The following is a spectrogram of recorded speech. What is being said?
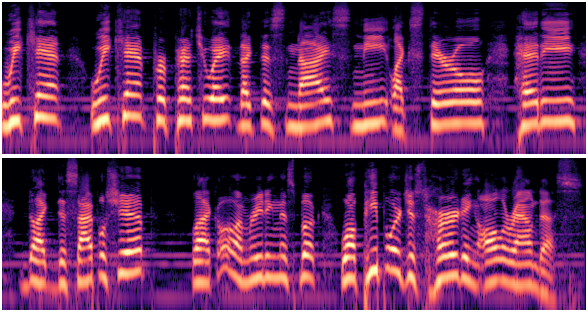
We can't we can't perpetuate like this nice, neat, like sterile, heady like discipleship. Like, oh, I'm reading this book while people are just hurting all around us.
